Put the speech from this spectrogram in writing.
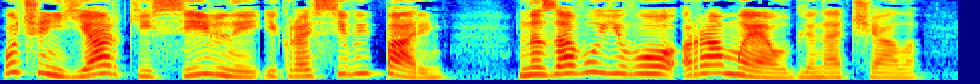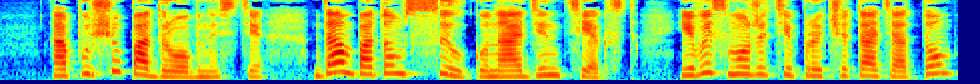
Очень яркий, сильный и красивый парень. Назову его Ромео для начала. Опущу подробности, дам потом ссылку на один текст, и вы сможете прочитать о том,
